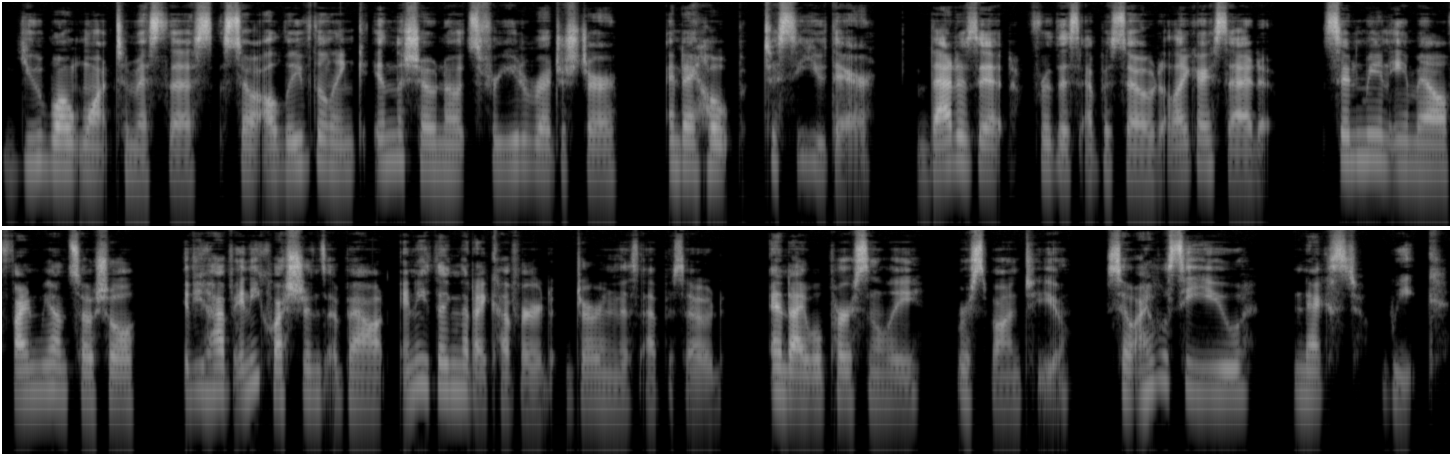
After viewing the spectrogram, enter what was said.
You won't want to miss this. So I'll leave the link in the show notes for you to register, and I hope to see you there. That is it for this episode. Like I said, send me an email, find me on social if you have any questions about anything that I covered during this episode, and I will personally respond to you. So I will see you next week.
